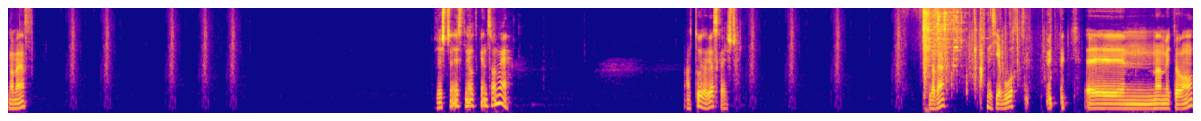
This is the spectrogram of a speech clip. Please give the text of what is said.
Dobra. Jeszcze jest nieodkręcony. A tu zawiaska jeszcze. Dobra. Je było. Em, mamy to.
